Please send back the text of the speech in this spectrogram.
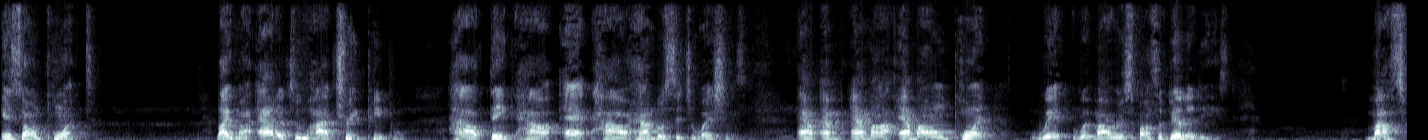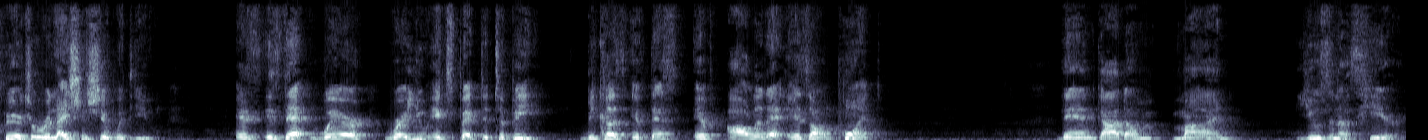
it's on point. Like my attitude, how I treat people, how I think, how I act, how I handle situations. Am, am, am I am I on point with with my responsibilities? My spiritual relationship with you is is that where where you expect it to be? Because if that's if all of that is on point, then God don't mind using us here,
